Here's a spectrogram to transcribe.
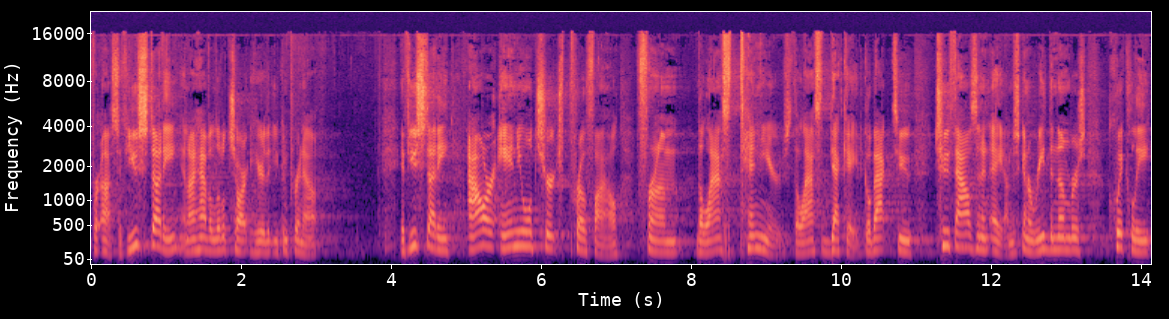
for us. If you study, and I have a little chart here that you can print out, if you study our annual church profile from the last 10 years, the last decade, go back to 2008. I'm just going to read the numbers quickly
